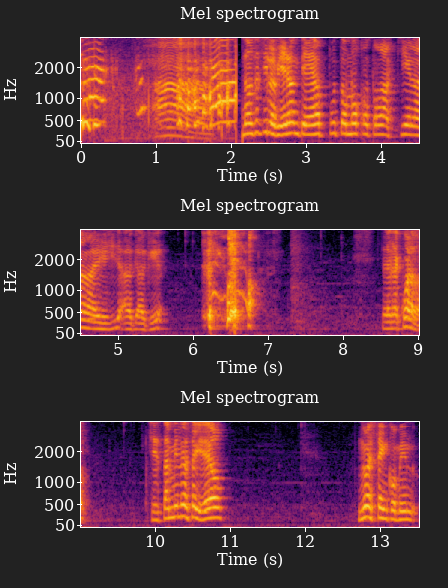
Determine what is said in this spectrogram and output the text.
Ya. Ah. No sé si lo vieron, tenía un puto moco todo aquí en la nariz. Aquí. Les recuerdo, si están viendo este video, no estén comiendo.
